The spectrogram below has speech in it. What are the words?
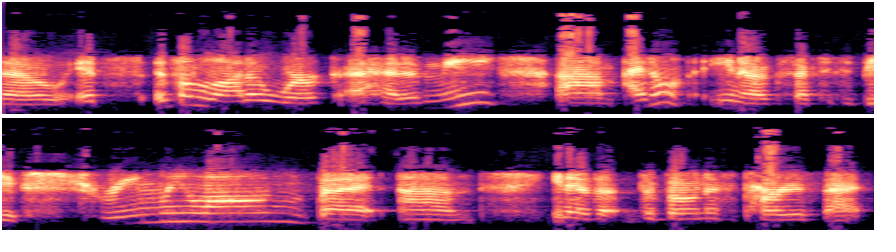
so it's it's a lot of work ahead of me. Um, I don't you know expect it to be extremely long, but um, you know the the bonus part is that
